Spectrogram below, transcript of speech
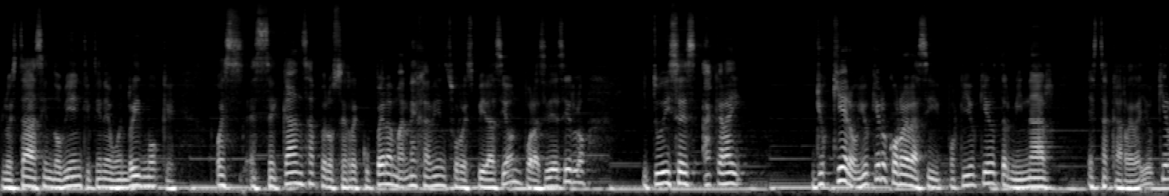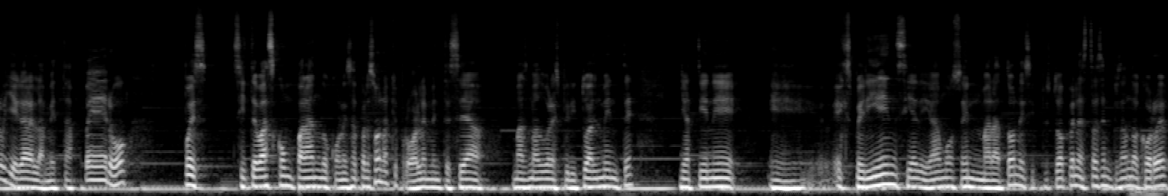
lo está haciendo bien, que tiene buen ritmo, que pues se cansa pero se recupera, maneja bien su respiración, por así decirlo, y tú dices, ah caray, yo quiero, yo quiero correr así, porque yo quiero terminar esta carrera, yo quiero llegar a la meta, pero pues si te vas comparando con esa persona que probablemente sea más madura espiritualmente, ya tiene eh, experiencia, digamos, en maratones y pues tú apenas estás empezando a correr,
